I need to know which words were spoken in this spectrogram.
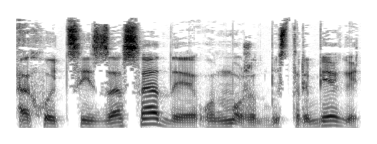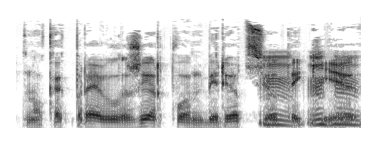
охотится из засады, он может быстро бегать, но, как правило, жертву он берет все-таки mm-hmm.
